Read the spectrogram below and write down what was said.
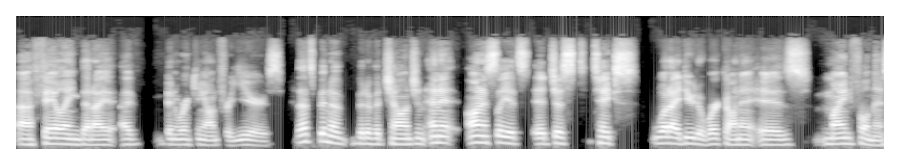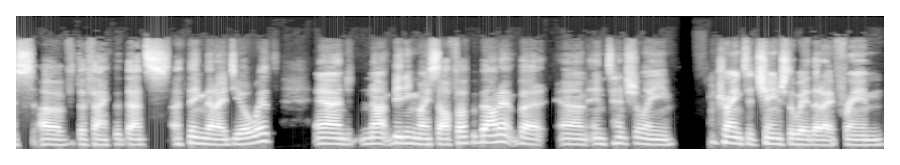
uh, failing that I, I've been working on for years. That's been a bit of a challenge, and, and it honestly, it's it just takes what I do to work on it is mindfulness of the fact that that's a thing that I deal with, and not beating myself up about it, but um, intentionally trying to change the way that I frame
